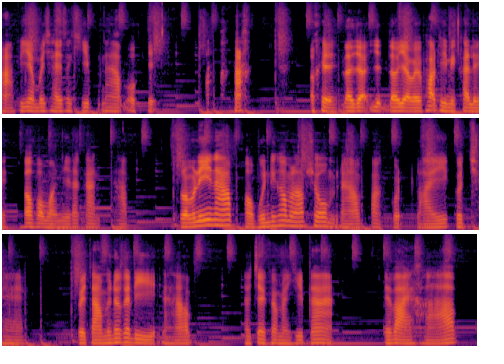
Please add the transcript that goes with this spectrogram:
อะพี่ยังไม่ใช้สคริปต์นะครับโอเคโอเค เราจะเราอย่าไปพลาดพิงถึงใครเลยก็ประมาณนี้แล้วกันนะครับสำหรับวันนี้นะครับขอบคุณที่เข้ามารับชมนะครับ ฝากกดไลค์กดแชร์ ไปตามเพื่อนก็ดีนะครับ แล้วเจอกันใหม่คลิปหน้าบ๊ายบายครับ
